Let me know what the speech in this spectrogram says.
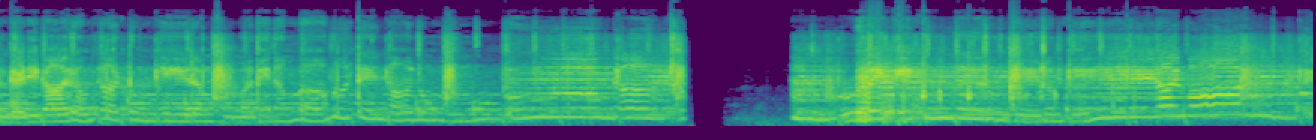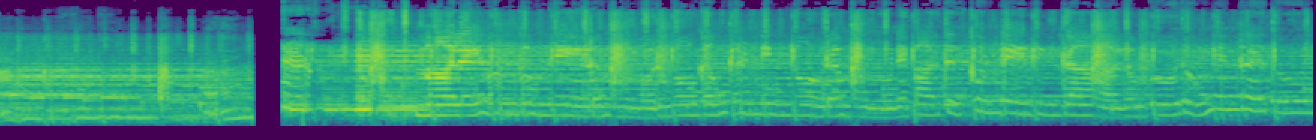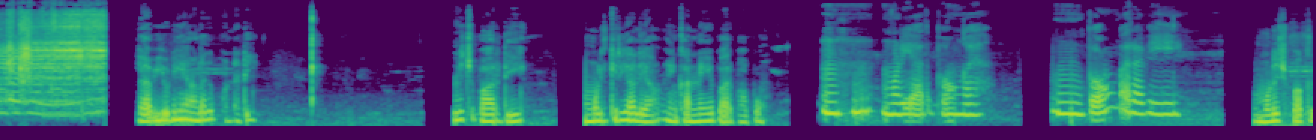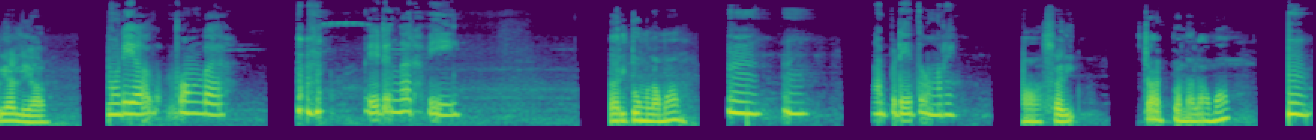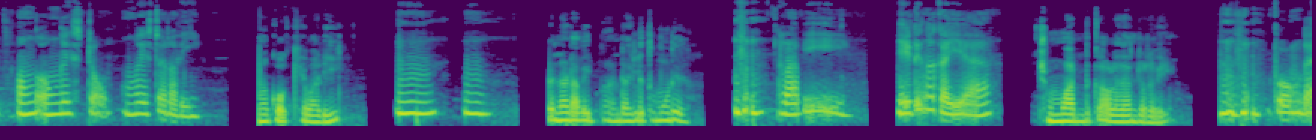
கடிகாரம் காட்டும் நேரம். அதை நம்ப மாட்டேன் நானும். தீயாய் மாறும். தோன்றும் லவ் யூடி அழகு பொண்ணடி முழிச்சு பாருடி. முழிக்கிறியா இல்லையா? என் கண்ணையே பாரு பார்ப்போம் முடியாது போங்க. ம் போங்க ரவி. முழிச்சு பார்க்குறியா இல்லையா? முடியாது போங்க. விடுங்க ரவி. சரி தூங்கலாமா? ம் ம். அப்படியே தூங்குறேன். ஆ சரி. ஸ்டார்ட் பண்ணலாமா? ம் உங்க உங்க இஷ்டம் உங்க இஷ்டம் ரவி. உனக்கு ஓகேவாடி ம் ம். என்னடா வெயிட் பண்ணுற இழுத்து மூடு. ரவி. விடுங்க கைய. சும்மா இருந்துக்கு அவ்வளோதான் சொல்லவே போங்க.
